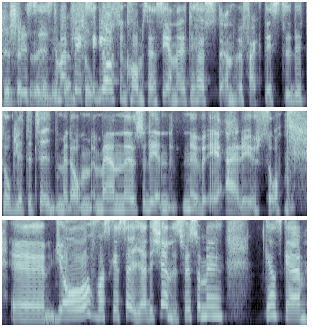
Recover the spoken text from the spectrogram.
det precis. De här plexiglasen kom sen senare till hösten faktiskt. Det tog lite tid med dem, men eh, så det, nu är det ju så. Mm. Ja, vad ska jag säga, det kändes väl som en ganska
